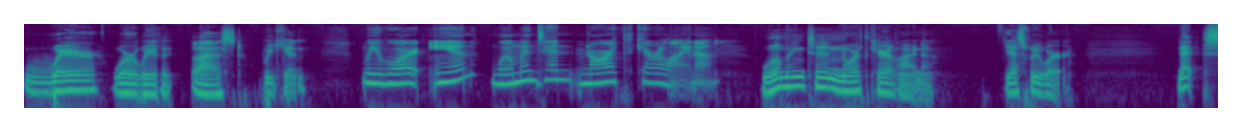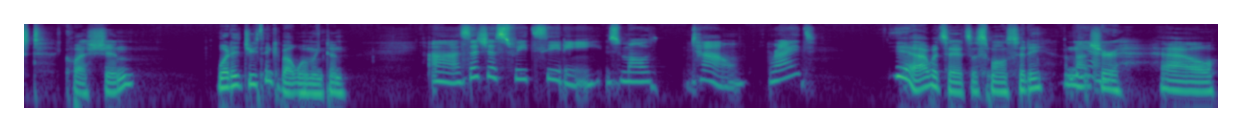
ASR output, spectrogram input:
where were we last weekend? We were in Wilmington, North Carolina. Wilmington, North Carolina. Yes, we were. Next question. What did you think about Wilmington? Ah, such a sweet city, small town, right? Yeah, I would say it's a small city. I'm not Yeah. sure how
